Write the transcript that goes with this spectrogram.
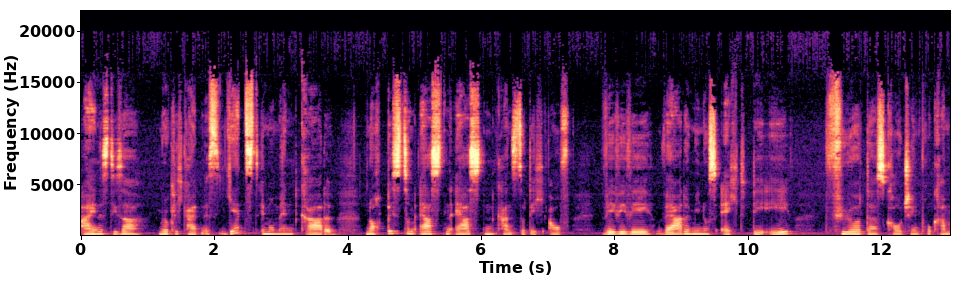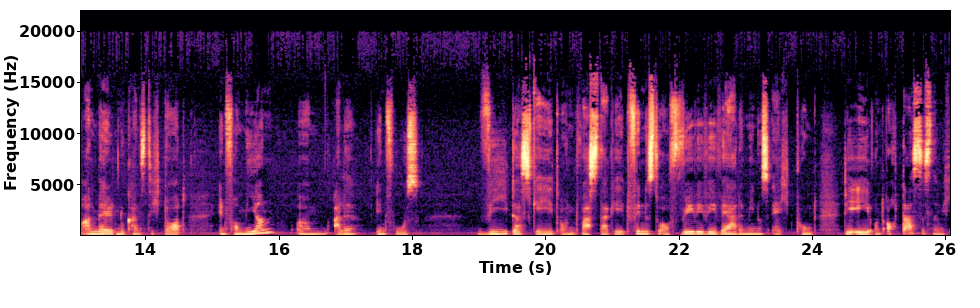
eines dieser Möglichkeiten ist jetzt im Moment gerade. Noch bis zum 1.1. kannst du dich auf www.werde-echt.de für das Coaching-Programm anmelden. Du kannst dich dort informieren. Ähm, alle Infos wie das geht und was da geht, findest du auf www.werde-echt.de. Und auch das ist nämlich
